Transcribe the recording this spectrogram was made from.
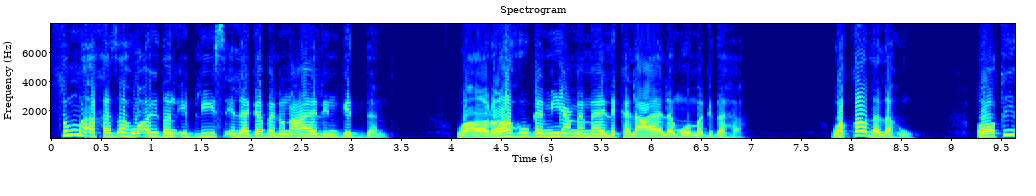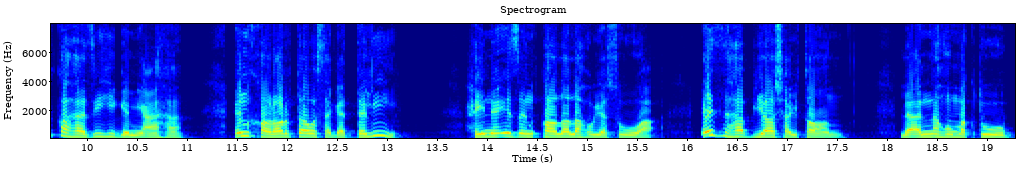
ثم أخذه أيضا إبليس إلى جبل عال جدا وأراه جميع ممالك العالم ومجدها. وقال له أعطيك هذه جميعها إن خررت وسجدت لي. حينئذ قال له يسوع اذهب يا شيطان. لأنه مكتوب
